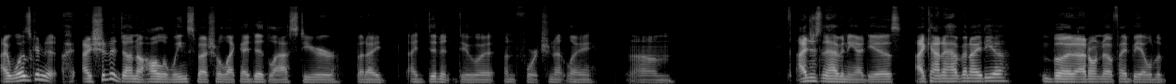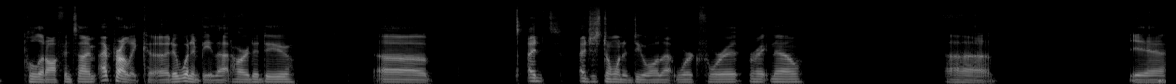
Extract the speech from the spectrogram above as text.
I was gonna. I- I should have done a Halloween special like I did last year, but I I didn't do it unfortunately. Um, I just didn't have any ideas. I kind of have an idea, but I don't know if I'd be able to pull it off in time. I probably could. It wouldn't be that hard to do. Uh, I I just don't want to do all that work for it right now. Uh, yeah,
